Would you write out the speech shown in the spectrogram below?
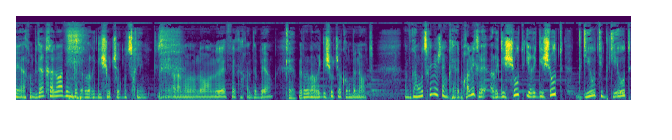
אה, אנחנו בדרך כלל לא אוהבים לדבר על הרגישות של רוצחים, כי זה נראה לנו לא, לא יפה ככה לדבר. כן. מדברים על רגישות של הקורבנות. אבל גם רוצחים יש להם כאלה. בכל מקרה, רגישות היא רגישות, פגיעות היא פגיעות,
